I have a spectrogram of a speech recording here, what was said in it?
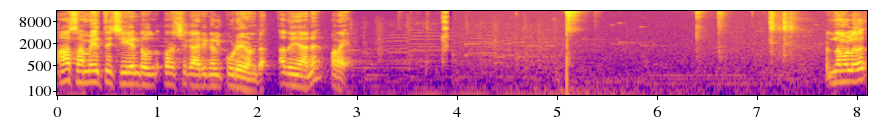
ആ സമയത്ത് ചെയ്യേണ്ട കുറച്ച് കാര്യങ്ങൾ കൂടെയുണ്ട്. അത് ഞാൻ പറയാം. നമ്മൾ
